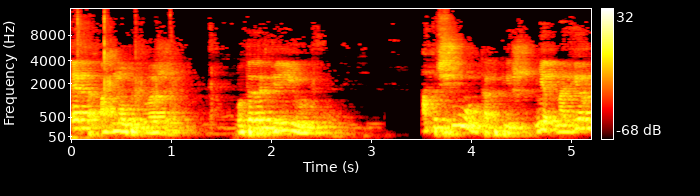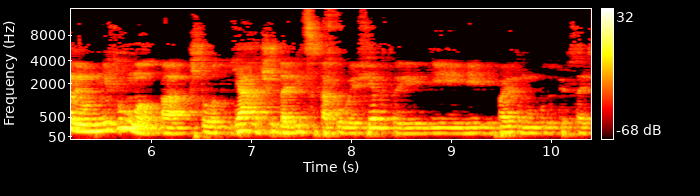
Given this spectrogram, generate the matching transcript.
Это одно предложение. Вот это период. А почему он так пишет? Нет, наверное, он не думал, а, что вот я хочу добиться такого эффекта, и, и, и поэтому буду писать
